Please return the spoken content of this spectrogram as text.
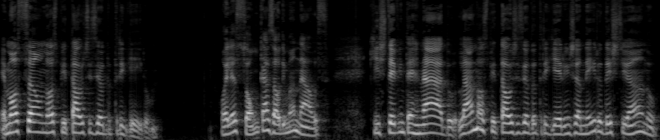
Emoção no Hospital Giseu do Trigueiro. Olha só, um casal de Manaus que esteve internado lá no Hospital Giseu do Trigueiro em janeiro deste ano,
